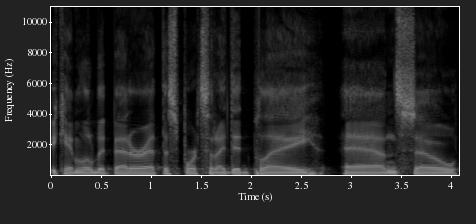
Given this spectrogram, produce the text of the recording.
became a little bit better at the sports that I did play. And so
